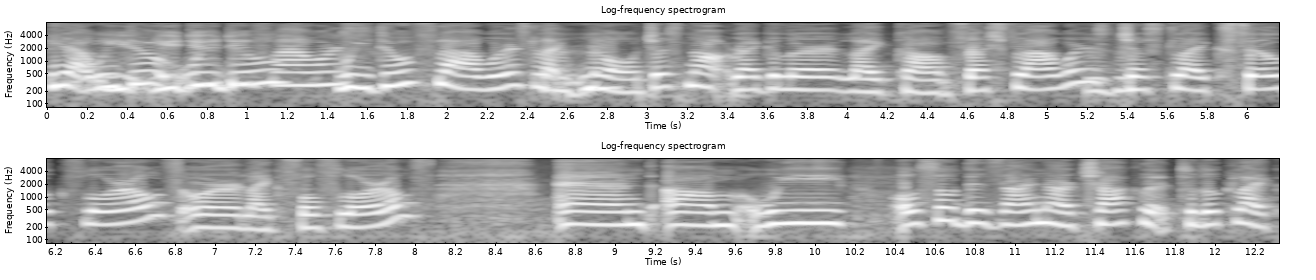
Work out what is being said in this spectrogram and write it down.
yeah we you, do you do, we do flowers? we do flowers like no just not regular like um, fresh flowers just like silk florals or like full florals. And um, we also design our chocolate to look like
